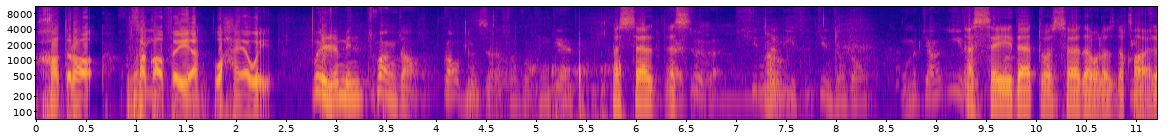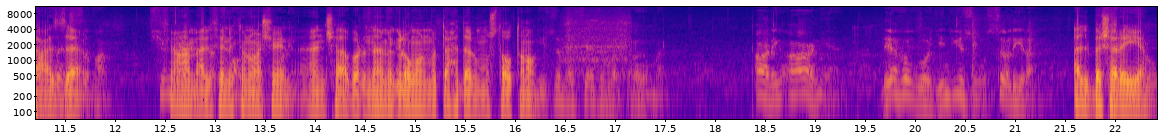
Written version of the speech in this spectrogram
خضراء ثقافية وحيوية. السادس السيدات والسادة والأصدقاء الأعزاء في عام 2022 أنشأ برنامج الأمم المتحدة للمستوطنات البشرية.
